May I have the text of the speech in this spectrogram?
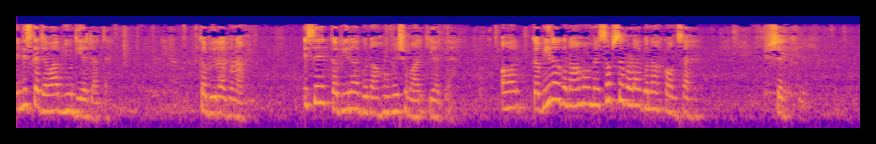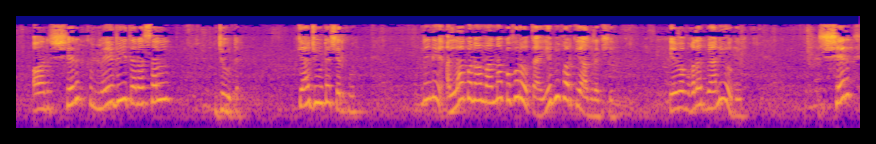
ان اس کا جواب یوں دیا جاتا ہے۔ کبیرہ گنا اسے کبیرہ گناہوں میں شمار کیا گیا ہے۔ اور کبیرہ گناہوں میں سب سے بڑا گناہ کون سا ہے؟ شرک۔ اور شرک میں بھی دراصل جھوٹ ہے۔ کیا جھوٹ ہے شرک میں؟ نہیں نہیں، اللہ کو نہ ماننا کفر ہوتا ہے، یہ بھی فرق یاد رکھیے۔ یہ غلط بیانی ہوگی۔ شرک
